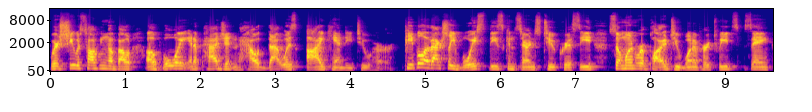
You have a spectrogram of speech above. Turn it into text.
where she was talking about a boy in a pageant and how that was eye candy to her. People have actually voiced these concerns to Chrissy. Someone replied to one of her tweets saying,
